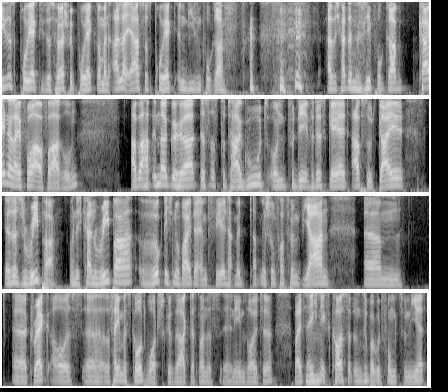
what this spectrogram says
dieses Projekt, dieses Hörspielprojekt, war mein allererstes Projekt in diesem Programm. also ich hatte mit dem Programm keinerlei Vorerfahrung, aber habe immer gehört, das ist total gut und für, die, für das Geld absolut geil. Es ist Reaper und ich kann Reaper wirklich nur weiterempfehlen. Hab mir, hab mir schon vor fünf Jahren ähm, äh, Craig aus äh, The Famous Gold Watch gesagt, dass man das äh, nehmen sollte, weil es echt Mhm. nichts kostet und super gut funktioniert.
